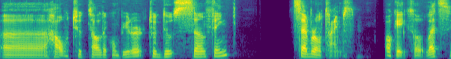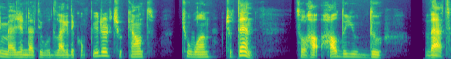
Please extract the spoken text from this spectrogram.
uh, how to tell the computer to do something several times. Okay, so let's imagine that you would like the computer to count to 1 to 10. So how, how do you do that?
